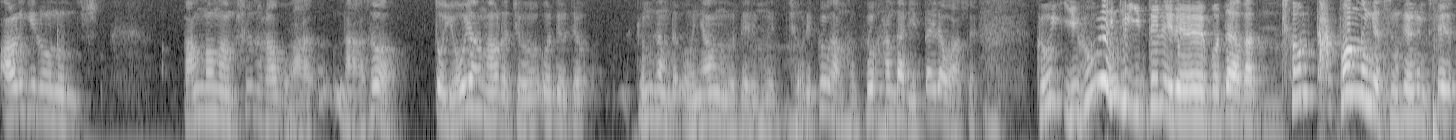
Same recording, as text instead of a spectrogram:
알기로는 방광암 수술하고 와, 나서 또 요양하러 저 어디 저 경상도 언양 어디 그 저리 그거 그한 달 있다 이래 왔어요. 그 이후에 이제 인터넷에 보다가 음. 처음 딱 보는 게 선생님 세-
